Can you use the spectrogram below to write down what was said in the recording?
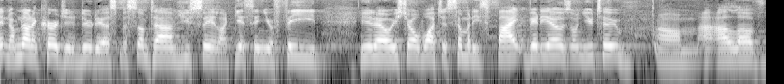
am not encouraging you to do this, but sometimes you see it like gets in your feed. You know, you start watching some of these fight videos on YouTube. Um, I, I, love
